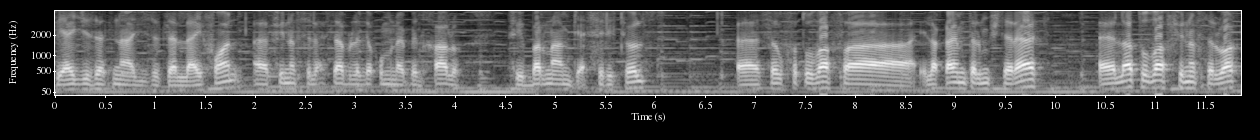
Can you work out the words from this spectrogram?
في أجهزتنا أجهزة الآيفون. آه، في نفس الحساب الذي قمنا بإدخاله في برنامج ال 3uTools. آه، سوف تضاف إلى قائمة المشتريات. لا تضاف في نفس الوقت.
